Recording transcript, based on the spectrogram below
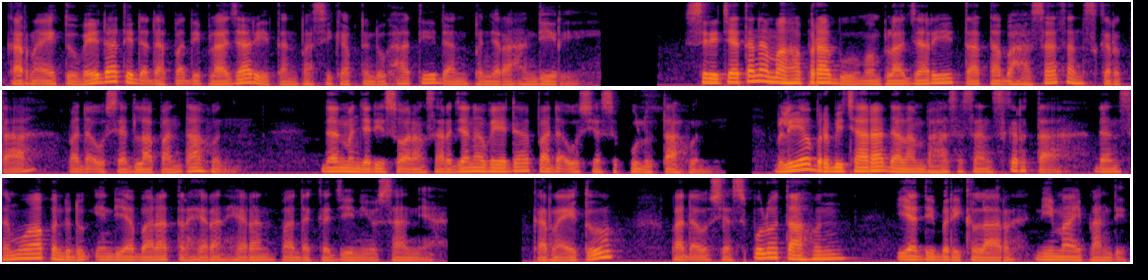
Karena itu Weda tidak dapat dipelajari tanpa sikap tunduk hati dan penyerahan diri. Sri Chaitanya Mahaprabhu mempelajari tata bahasa Sanskerta pada usia 8 tahun dan menjadi seorang sarjana Weda pada usia 10 tahun. Beliau berbicara dalam bahasa Sanskerta, dan semua penduduk India Barat terheran-heran pada kejeniusannya. Karena itu, pada usia 10 tahun, ia diberi gelar Nimai Pandit.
